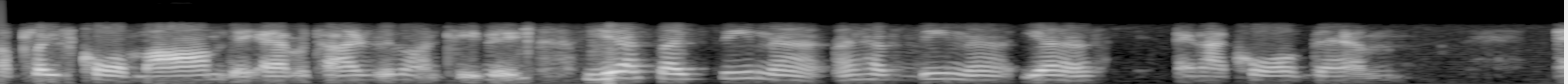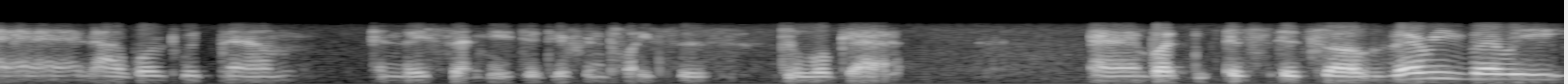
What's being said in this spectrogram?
a place called Mom. They advertise it on TV. Yes, I've seen that. I have seen that. Yes. And I called them and I worked with them and they sent me to different places to look at. And but it's it's a very very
